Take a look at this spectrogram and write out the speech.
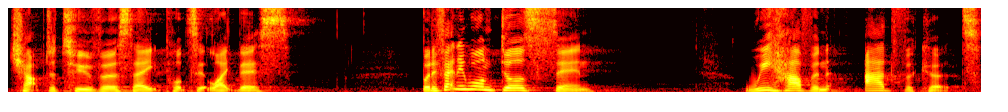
chapter 2 verse 8 puts it like this. But if anyone does sin, we have an advocate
